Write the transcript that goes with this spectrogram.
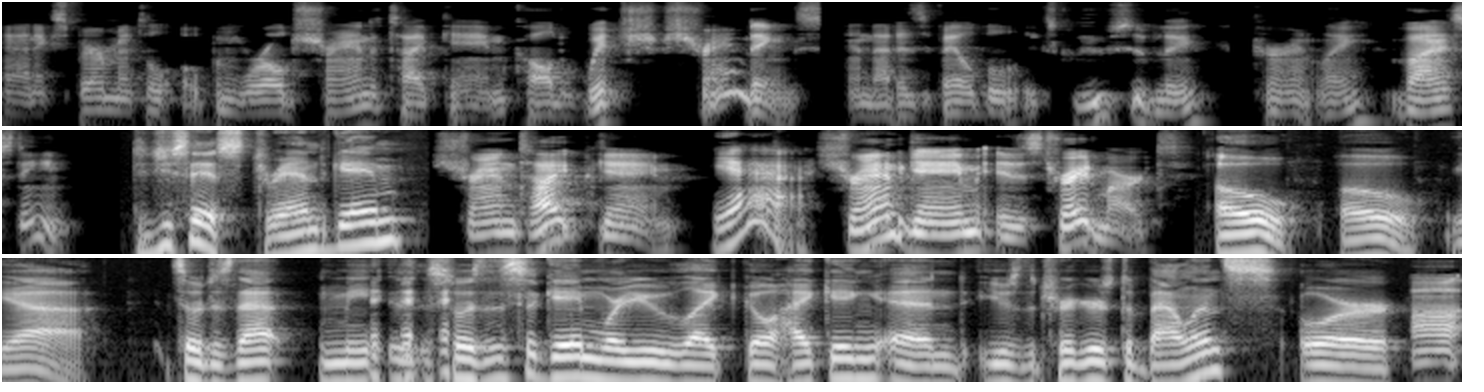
an experimental open world Strand type game called Witch Strandings. And that is available exclusively currently via Steam. Did you say a Strand game? Strand type game. Yeah. Strand game is trademarked. Oh, oh, yeah. So does that mean? so is this a game where you like go hiking and use the triggers to balance, or Uh,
